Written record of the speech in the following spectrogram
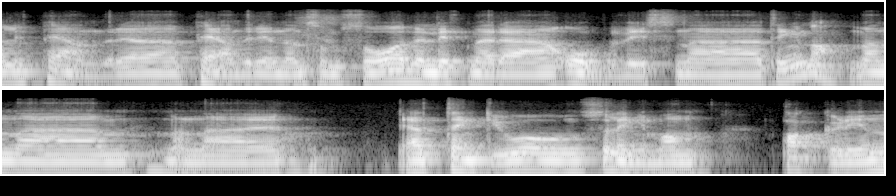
litt penere, penere, inn enn som så. Eller litt mer overbevisende ting, da. Men, men jeg tenker jo så lenge man pakker det inn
